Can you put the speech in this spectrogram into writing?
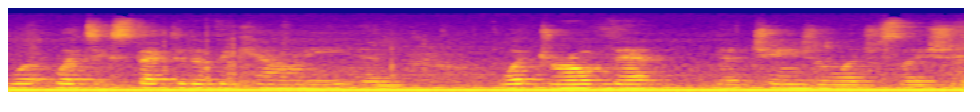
what, what's expected of the county and what drove that, that change in legislation?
